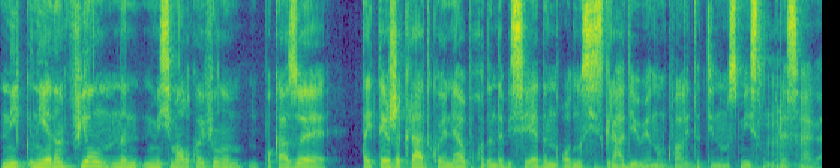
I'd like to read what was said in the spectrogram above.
ni, nijedan film, mislim malo koji film pokazuje taj težak rad koji je neophodan da bi se jedan odnos izgradio u jednom kvalitativnom smislu pre svega.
